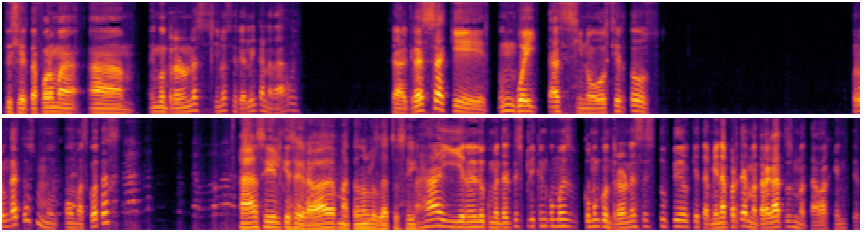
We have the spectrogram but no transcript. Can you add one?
De cierta forma, ah, encontraron un asesino serial en Canadá, güey. O sea, gracias a que un güey asesinó ciertos ¿Fueron gatos o mascotas? Ah, sí, el que se grababa matando a los gatos, sí. Ajá, y en el documental te explican cómo es cómo encontraron a ese estúpido que también aparte de matar gatos mataba gente.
